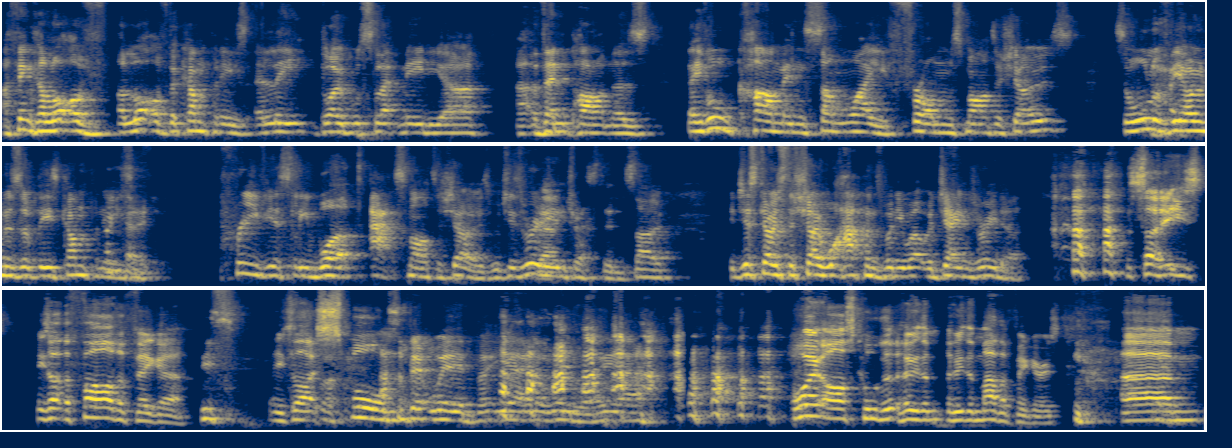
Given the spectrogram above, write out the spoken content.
I think a lot of a lot of the companies, Elite, Global Select Media, uh, event partners, they've all come in some way from Smarter Shows. So all of the owners of these companies okay. previously worked at Smarter Shows, which is really yeah. interesting. So it just goes to show what happens when you work with James Reeder. so he's he's like the father figure. He's He's like spawned. That's a bit weird, but yeah, in a weird way, yeah. I won't ask who the, who the who the mother figure is. Um,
